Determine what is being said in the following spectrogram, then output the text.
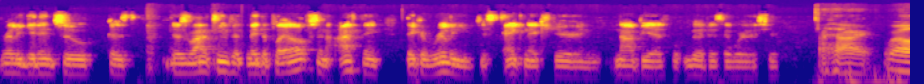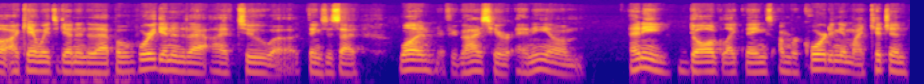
really get into because there's a lot of teams that made the playoffs, and I think they could really just tank next year and not be as good as they were this year. All right. Well, I can't wait to get into that. But before we get into that, I have two uh, things to say. One, if you guys hear any um any dog like things, I'm recording in my kitchen,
